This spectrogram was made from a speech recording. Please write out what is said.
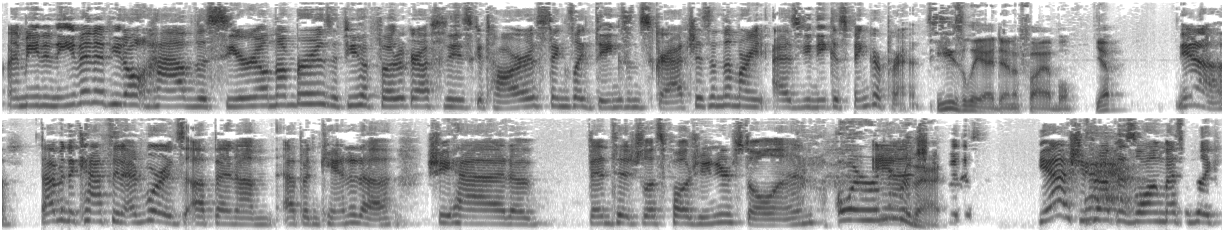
I mean, and even if you don't have the serial numbers, if you have photographs of these guitars, things like dings and scratches in them are as unique as fingerprints. easily identifiable. Yep. Yeah. That happened to Kathleen Edwards up in um up in Canada. She had a vintage Les Paul Jr. stolen. Oh, I remember that. yeah, she put up this long message like,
